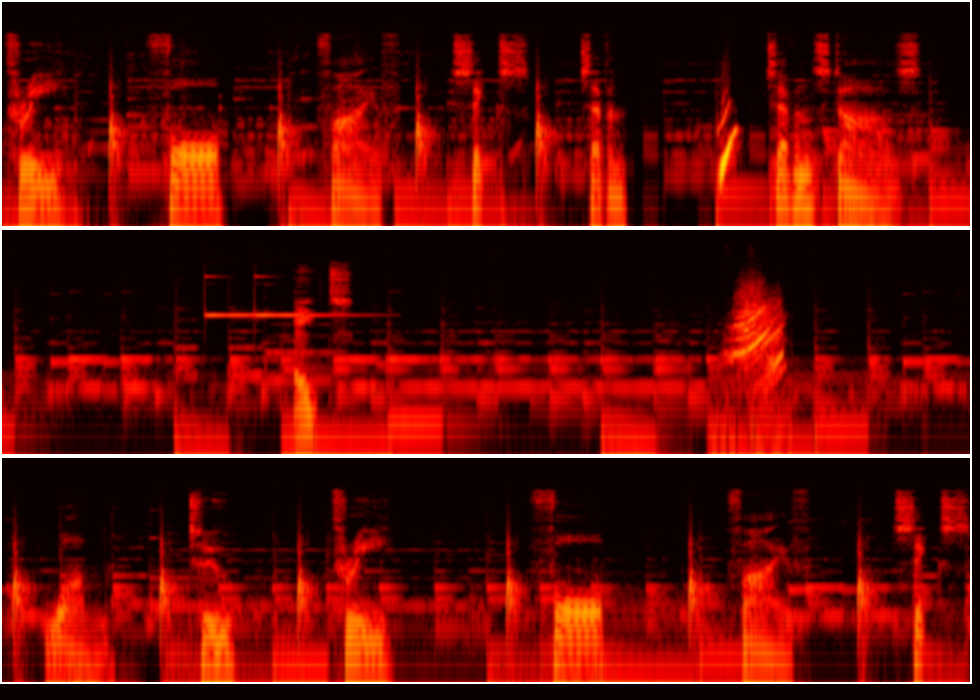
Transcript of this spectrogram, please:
Three. Four. Five. Six. Seven. Seven stars. Eight. One. Two. Three. Four. Five. Six.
